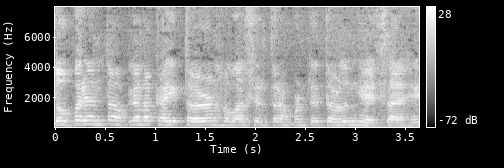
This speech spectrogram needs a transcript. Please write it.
तोपर्यंत आपल्याला काही तळण हवं असेल तर आपण ते तळून घ्यायचं आहे.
